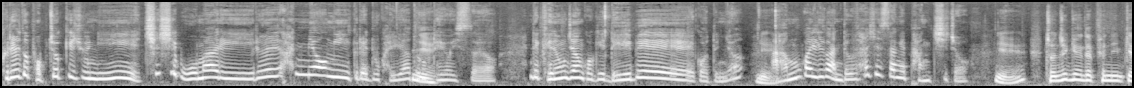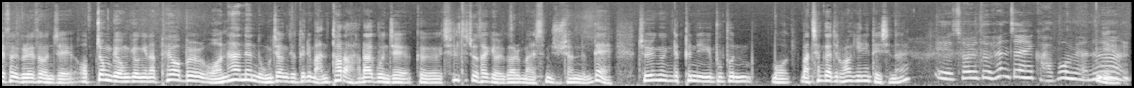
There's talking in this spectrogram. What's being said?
그래도 법적 기준이 75마리를 한 명이 그래도 관리하도록 예. 되어 있어요. 근데 개농장 거기 네 배거든요. 예. 아무 관리가 안 되고 사실상의 방치죠. 예. 전진경 대표님께서 그래서 이제 업종 변경이나 폐업을 원하는 농장주들이 많더라라고 이제 그 실태조사 결과를 말씀 주셨는데 조영경 대표님 이 부분 뭐 마찬가지로 확인이 되시나요? 예, 저희도 현장에 가보면은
